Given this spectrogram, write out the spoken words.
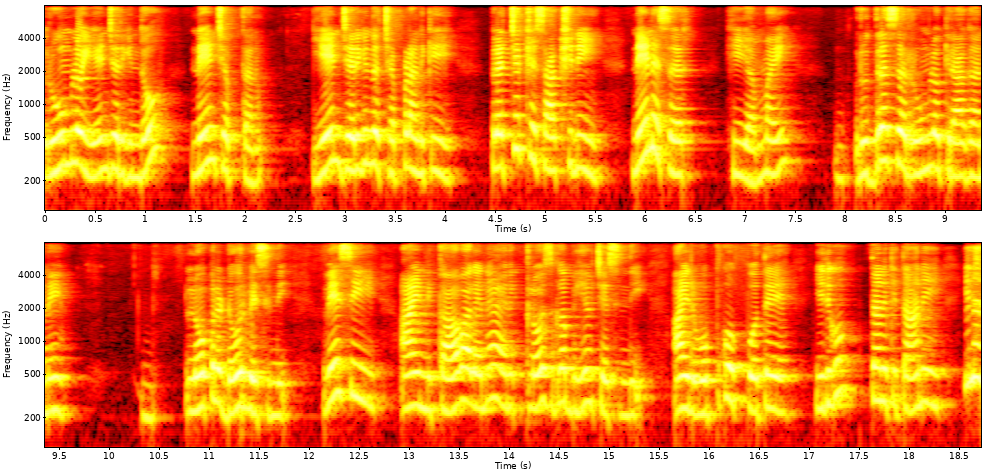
రూమ్లో ఏం జరిగిందో నేను చెప్తాను. ఏం జరిగిందో చెప్పడానికి ప్రత్యక్ష సాక్షిని నేనే సార్. ఈ అమ్మాయి రుద్ర సార్ రూమ్లోకి రాగానే లోపల డోర్ వేసింది. వేసి ఆయన్ని కావాలనే ఆయన క్లోజ్గా బిహేవ్ చేసింది. ఆయన ఒప్పుకోకపోతే ఇదిగో తనకి తానే ఇలా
